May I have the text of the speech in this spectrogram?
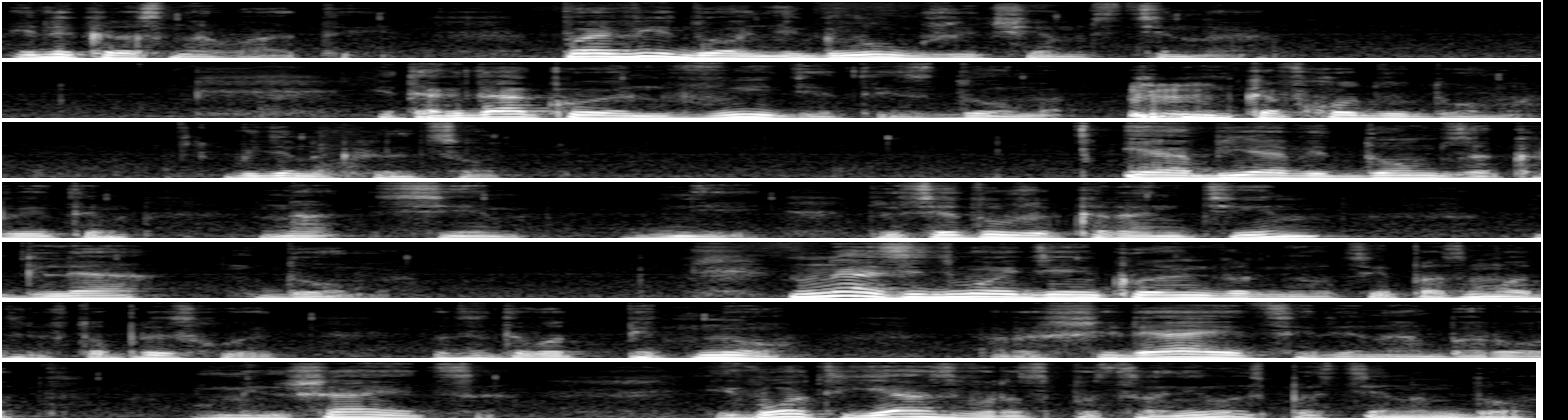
или красноватые. По виду они глубже, чем стена. И тогда Коин выйдет из дома, ко входу дома, выйдя на крыльцо, и объявит дом закрытым на семь дней. То есть это уже карантин для дома. На седьмой день Коэн вернется и посмотрит, что происходит. Вот это вот пятно расширяется или наоборот уменьшается. И вот язва распространилась по стенам дома.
